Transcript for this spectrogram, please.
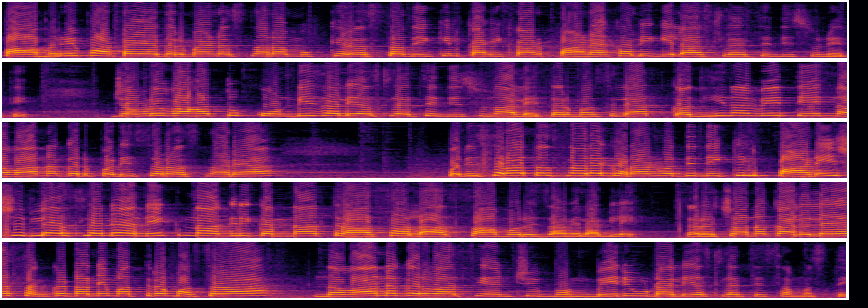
पाभरे फाटा या दरम्यान असणारा मुख्य रस्ता देखील काही काळ पाण्याखाली गेला असल्याचे दिसून येते. ज्यामुळे वाहतूक कोंडी झाली असल्याचे दिसून आले. तर मसल्यात कधी नव्हे ते नवानगर परिसर असणाऱ्या परिसरात असणाऱ्या घरांमध्ये देखील पाणी शिरले असल्याने अनेक नागरिकांना त्रासाला सामोरे जावे लागले. तर अचानक आलेल्या या संकटाने मात्र म्हसळा नवानगरवासियांची भंबेरी उडाली असल्याचे समजते.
